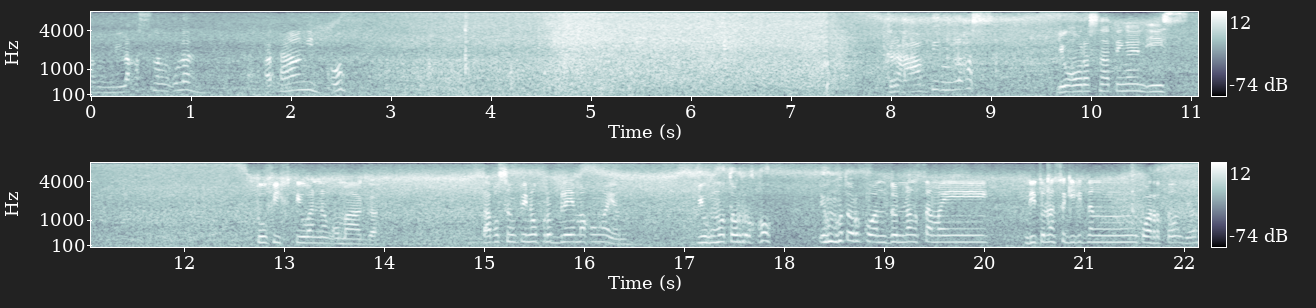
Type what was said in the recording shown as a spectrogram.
ang lakas ng ulan at hangin. Oh. Grabe ang lakas. Yung oras natin ngayon is 2.51 ng umaga. Tapos yung pinoproblema ko ngayon, yung motor ko. Yung motor ko andun lang sa may dito lang sa gilid ng kwarto, yun.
